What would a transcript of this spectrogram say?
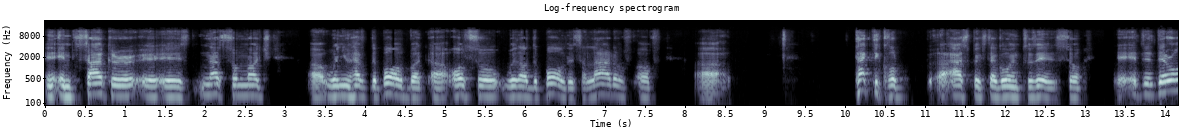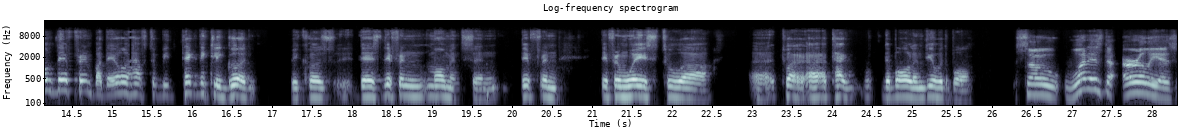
in, in, soccer is not so much uh, when you have the ball, but uh, also without the ball, there's a lot of, of uh, tactical uh, aspects that go into this. So it, they're all different, but they all have to be technically good because there's different moments and different different ways to uh, uh, to attack the ball and deal with the ball. So, what is the earliest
